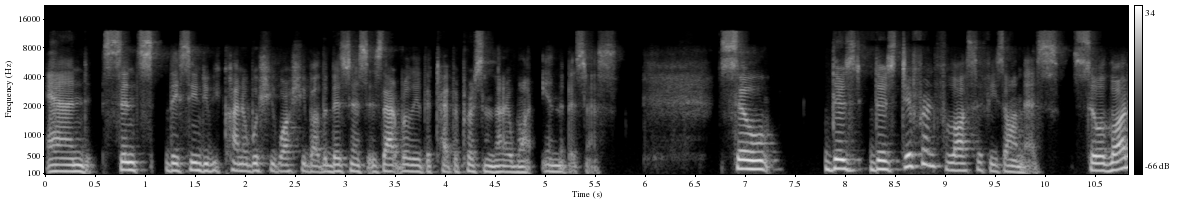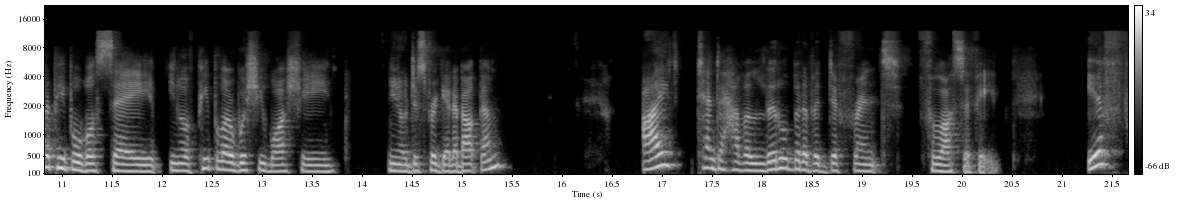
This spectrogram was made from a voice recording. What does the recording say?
And since they seem to be kind of wishy washy about the business, is that really the type of person that I want in the business? So there's there's different philosophies on this. So a lot of people will say, you know, if people are wishy-washy, you know, just forget about them. I tend to have a little bit of a different philosophy. If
